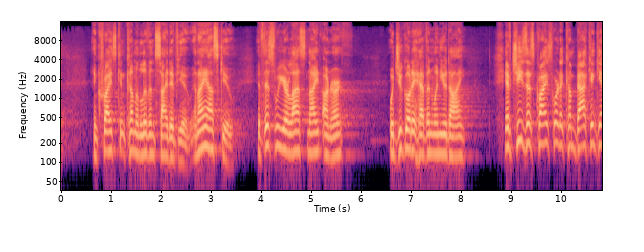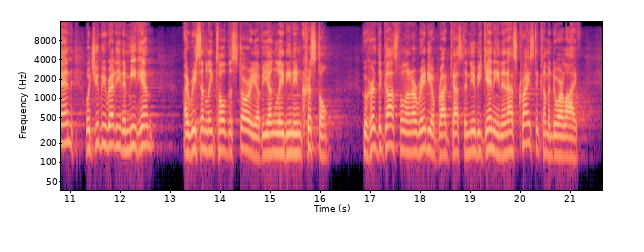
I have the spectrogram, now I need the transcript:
and Christ can come and live inside of you. And I ask you, if this were your last night on earth, would you go to heaven when you die? If Jesus Christ were to come back again, would you be ready to meet him? I recently told the story of a young lady named Crystal who heard the gospel on our radio broadcast, A New Beginning, and asked Christ to come into her life.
